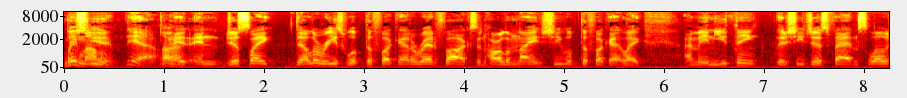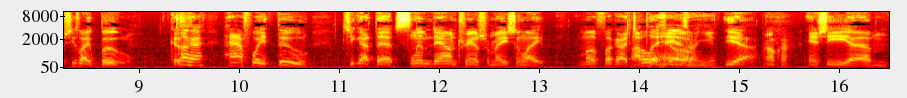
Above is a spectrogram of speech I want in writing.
Big Mama. Yeah. Okay. And, and just like Della Reese whooped the fuck out of Redd Foxx and Harlem Night, she whooped the fuck out. Like, I mean, you think that she's just fat and slow? She's like boo. Because Okay. halfway through, she got that slim down transformation. Like, motherfucker, I told I put hands y'all. on you. Yeah. Okay. And she, um,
